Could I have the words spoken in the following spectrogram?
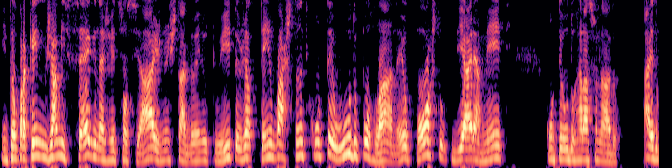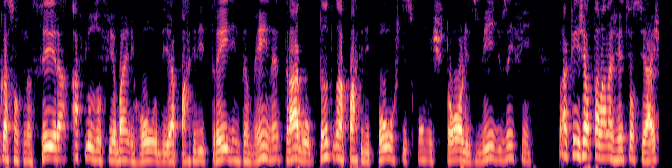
Então, para quem já me segue nas redes sociais, no Instagram e no Twitter, eu já tenho bastante conteúdo por lá, né? Eu posto diariamente conteúdo relacionado a educação financeira, a filosofia buy and hold e a parte de trading também, né? Trago tanto na parte de posts como stories, vídeos, enfim. Para quem já está lá nas redes sociais,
